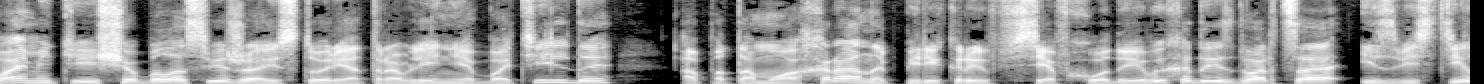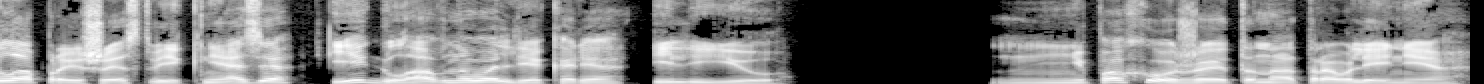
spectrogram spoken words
памяти еще была свежа история отравления Батильды, а потому охрана, перекрыв все входы и выходы из дворца, известила о происшествии князя и главного лекаря Илью. «Не похоже это на отравление»,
